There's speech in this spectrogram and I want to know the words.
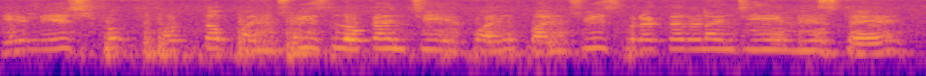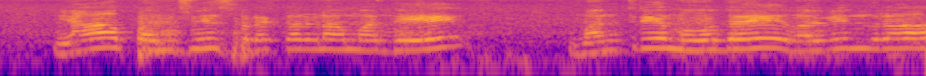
ही लिस्ट फक्त पंचवीस लोकांची पंचवीस प्रकरणांची ही लिस्ट आहे. या पंचवीस प्रकरणामध्ये मंत्री महोदय रवींद्र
